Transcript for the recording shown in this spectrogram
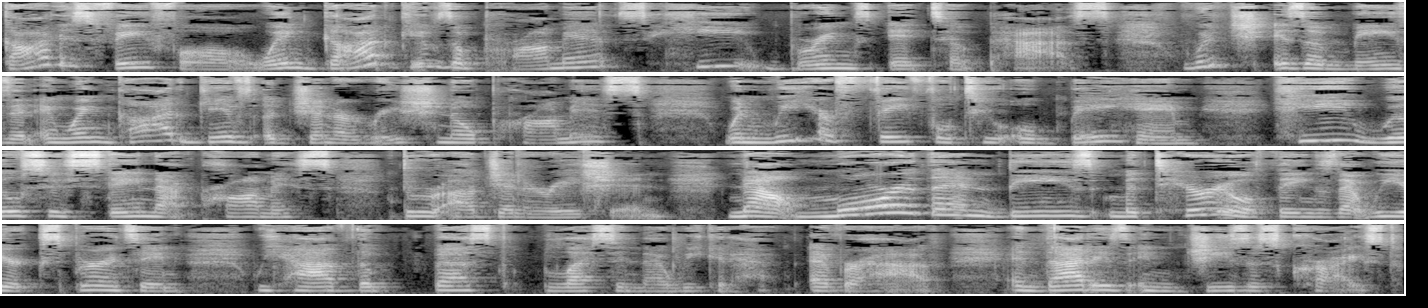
God is faithful. When God gives a promise, he brings it to pass, which is amazing. And when God gives a generational promise, when we are faithful to obey him, he will sustain that promise through our generation. Now, more than these material things that we are experiencing, we have the best blessing that we could ever have. And that is in Jesus Christ,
